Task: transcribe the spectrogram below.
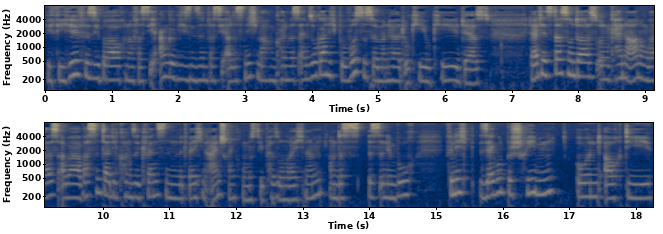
wie viel Hilfe sie brauchen, auf was sie angewiesen sind, was sie alles nicht machen können, was einem so gar nicht bewusst ist, wenn man hört, okay, okay, der ist der hat jetzt das und das und keine Ahnung was, aber was sind da die Konsequenzen, mit welchen Einschränkungen muss die Person rechnen? Und das ist in dem Buch, finde ich, sehr gut beschrieben und auch die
